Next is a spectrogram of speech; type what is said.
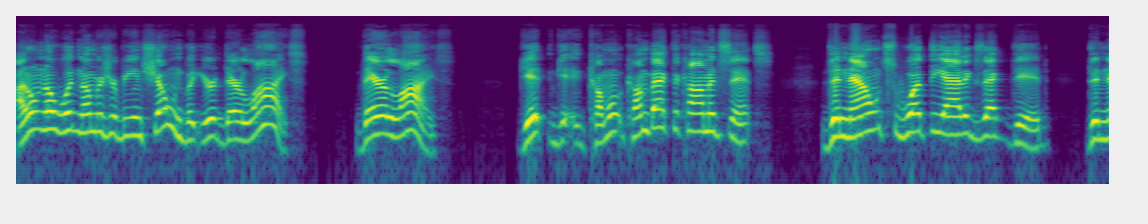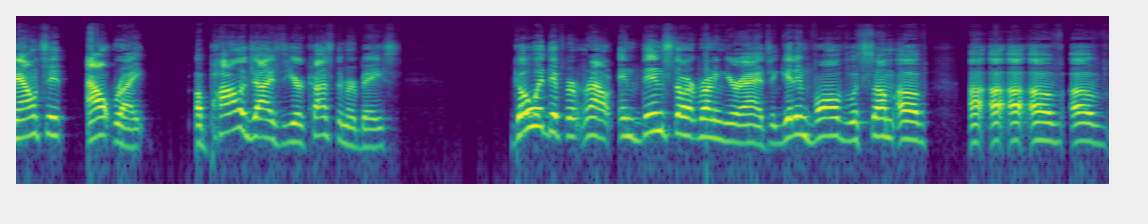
I don't know what numbers are being shown, but you're they're lies. They're lies. Get, get come come back to common sense. Denounce what the ad exec did. Denounce it outright. Apologize to your customer base. Go a different route, and then start running your ads and get involved with some of uh, uh, uh of of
